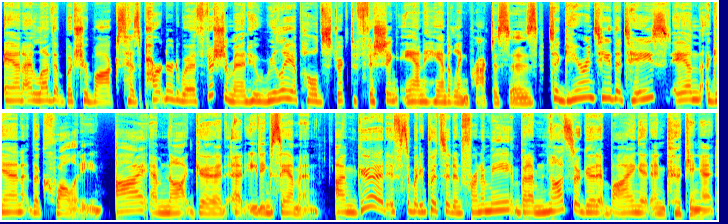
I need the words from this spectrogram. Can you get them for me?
And I love that ButcherBox has partnered with fishermen who really uphold strict fishing and handling practices to guarantee the taste and again, the quality. I am not good at eating salmon. I'm good if somebody puts it in front of me, but I'm not so good at buying it and cooking it.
